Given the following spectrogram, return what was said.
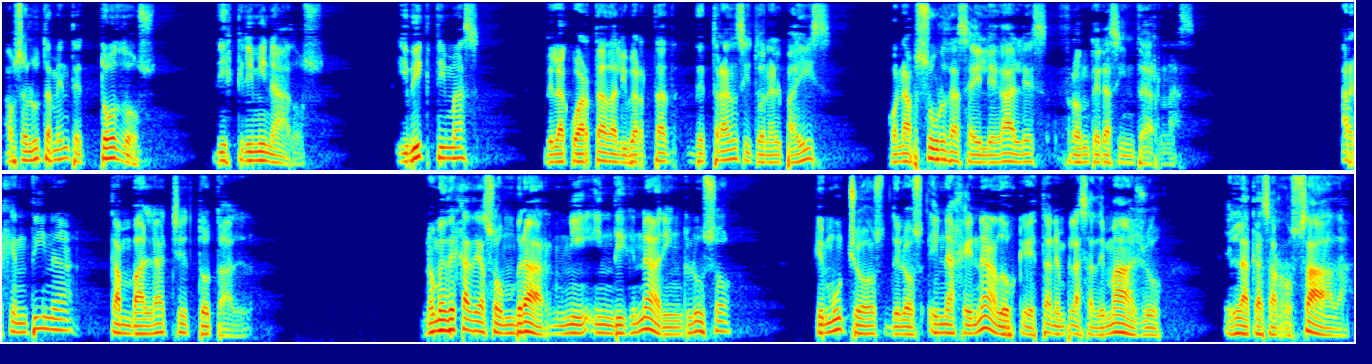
absolutamente todos, discriminados y víctimas de la coartada libertad de tránsito en el país con absurdas e ilegales fronteras internas. Argentina cambalache total. No me deja de asombrar ni indignar incluso que muchos de los enajenados que están en Plaza de Mayo, en la Casa Rosada,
